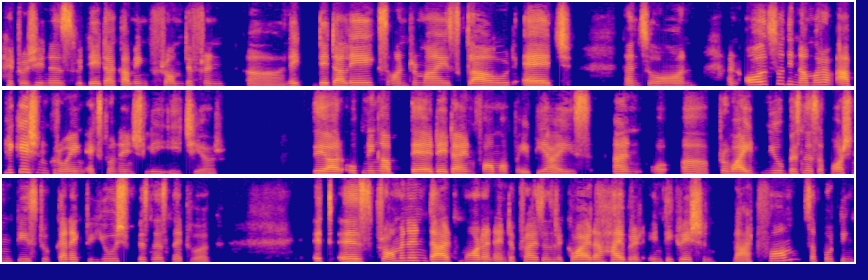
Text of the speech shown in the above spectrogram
heterogeneous with data coming from different uh, data lakes, on-premise, cloud, edge, and so on. And also the number of application growing exponentially each year. They are opening up their data in form of APIs and uh, provide new business opportunities to connect to huge business network it is prominent that modern enterprises require a hybrid integration platform supporting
